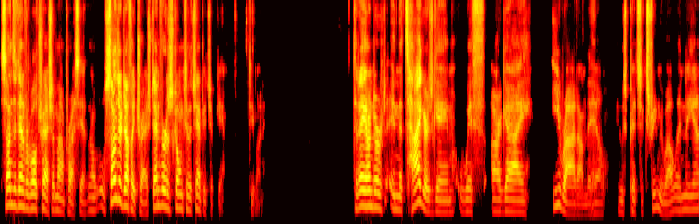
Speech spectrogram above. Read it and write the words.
Suns and Denver both trash. I'm not impressed. Yeah, well, Suns are definitely trash. Denver is going to the championship game. T money. Today, under in the Tigers game with our guy Erod on the hill, who's pitched extremely well. And the uh,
